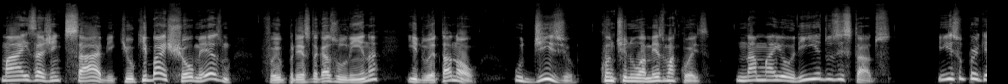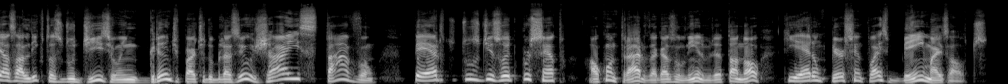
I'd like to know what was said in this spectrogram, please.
Mas a gente sabe que o que baixou mesmo foi o preço da gasolina e do etanol. O diesel continua a mesma coisa, na maioria dos estados. Isso porque as alíquotas do diesel em grande parte do Brasil já estavam perto dos 18%, ao contrário da gasolina e do etanol, que eram percentuais bem mais altos.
